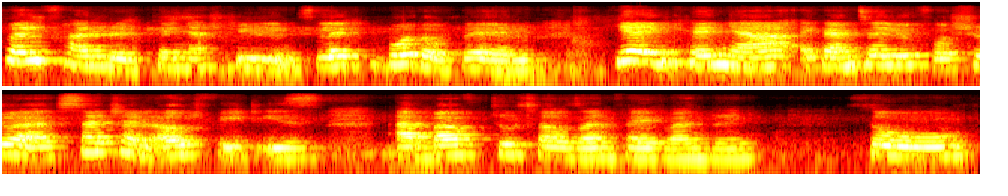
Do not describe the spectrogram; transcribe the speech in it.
1200 Kenya shillings, like both of them. Here in Kenya, I can tell you for sure, such an outfit is above 2500. So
